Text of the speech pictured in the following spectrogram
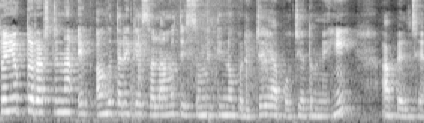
સંયુક્ત રાષ્ટ્રના એક અંગ તરીકે સલામતી સમિતિનો પરિચય આપો, જે તમને અહીં આપેલ છે.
